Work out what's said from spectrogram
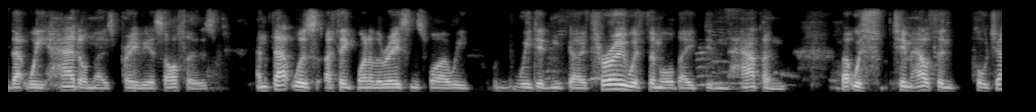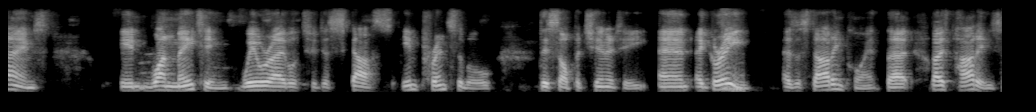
that we had on those previous offers. And that was, I think, one of the reasons why we we didn't go through with them or they didn't happen. But with Tim Howarth and Paul James, in one meeting, we were able to discuss in principle this opportunity and agree as a starting point that both parties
